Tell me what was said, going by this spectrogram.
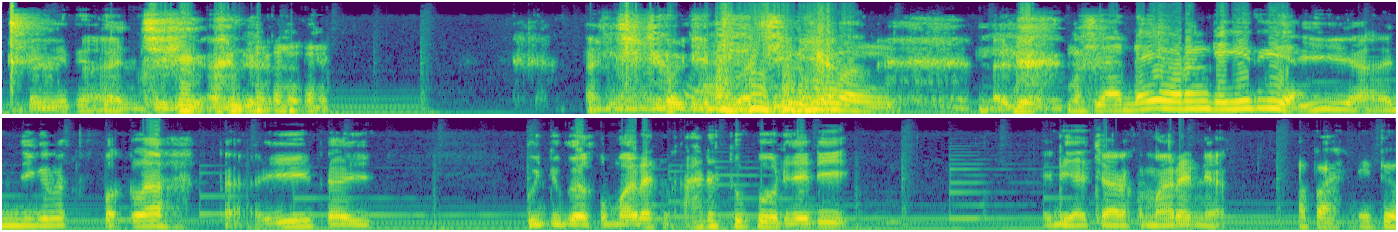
kayak gitu tuh. anjing, aduh. Anjing jauh di dua sini ya. emang. Aduh, masih ada ya orang kayak gitu ya? Iya anjing lah, fuck lah, tai, tai. Gue juga kemarin ada tuh pur, jadi di acara kemarin ya, apa? Itu?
